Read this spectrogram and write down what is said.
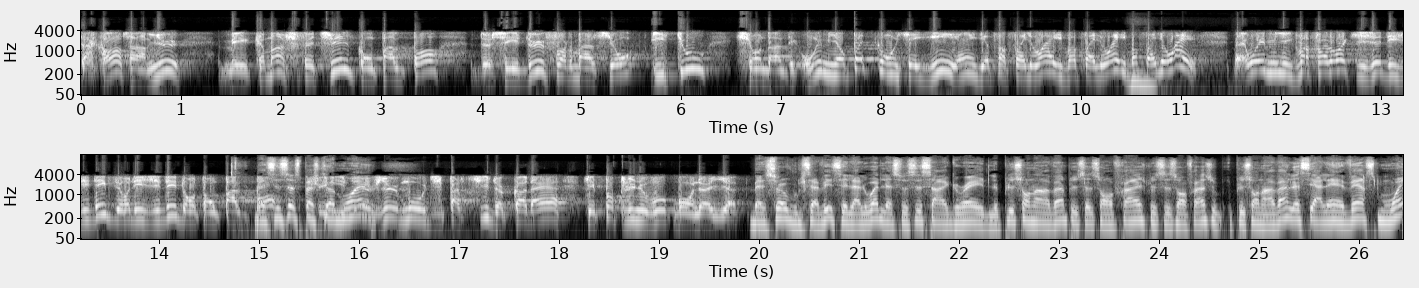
D'accord, tant mieux. Mais comment se fait-il qu'on parle pas de ces deux formations tout qui sont dans le... Oui, mais ils n'ont pas de conseillers, hein. Il va pas falloir, il va falloir, il va falloir. Ben oui, mais il va falloir qu'ils aient des idées, puis ils ont des idées dont on parle pas. Ben c'est ça, c'est parce que moi... un vieux maudit parti de Coder qui est pas plus nouveau que mon œil. Ben ça, vous le savez, c'est la loi de la saucisse à grade. Le plus on en vend, plus elles sont fraîches, plus elles sont fraîches, plus on en vend. Là, c'est à l'inverse. Moins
